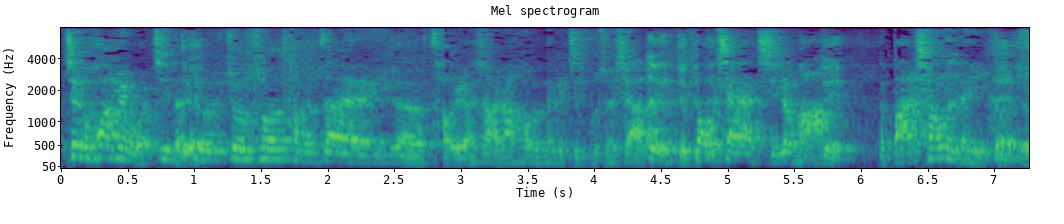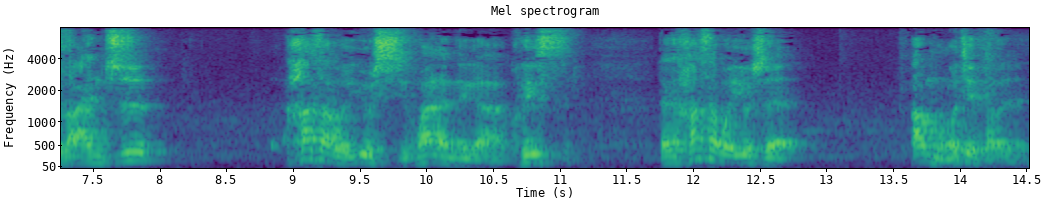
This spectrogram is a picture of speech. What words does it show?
这个画面我记得，就是就是说他们在一个草原上，然后那个吉普车下来，对对对包括夏亚骑着马，对，拔枪的那一刻，对，对吧？反之，哈萨维又喜欢了那个奎斯，但是哈萨维又是阿姆罗这方的人，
